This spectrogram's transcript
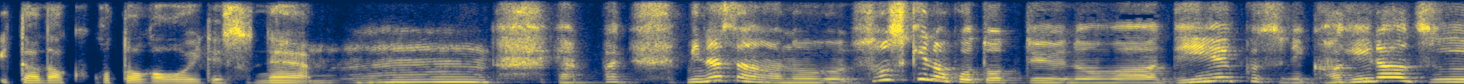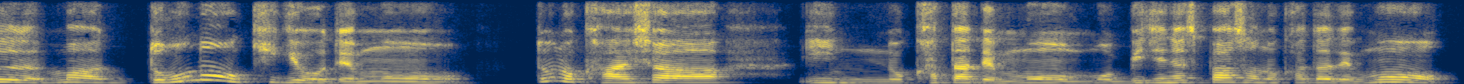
いただくことが多いですうね。やっぱり、皆さん、あの、組織のことっていうのは DX に限らず、まあ、どの企業でも、どの会社員の方でも、もうビジネスパーソンの方でも、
